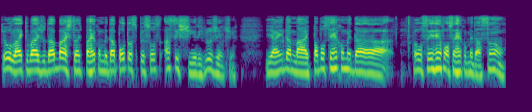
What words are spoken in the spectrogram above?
Que o like vai ajudar bastante para recomendar para outras pessoas assistirem, viu, gente? E ainda mais, para você recomendar, para você reforçar a recomendação,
